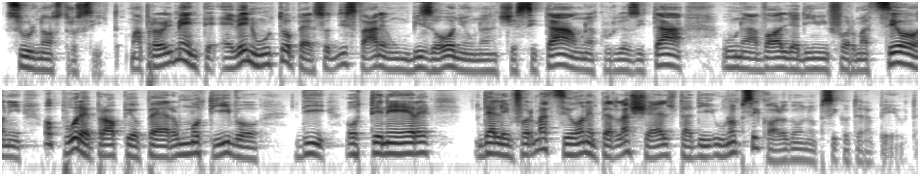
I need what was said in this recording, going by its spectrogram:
sul nostro sito, ma probabilmente è venuto per soddisfare un bisogno, una necessità, una curiosità, una voglia di informazioni, oppure proprio per un motivo di ottenere delle informazioni per la scelta di uno psicologo o uno psicoterapeuta.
